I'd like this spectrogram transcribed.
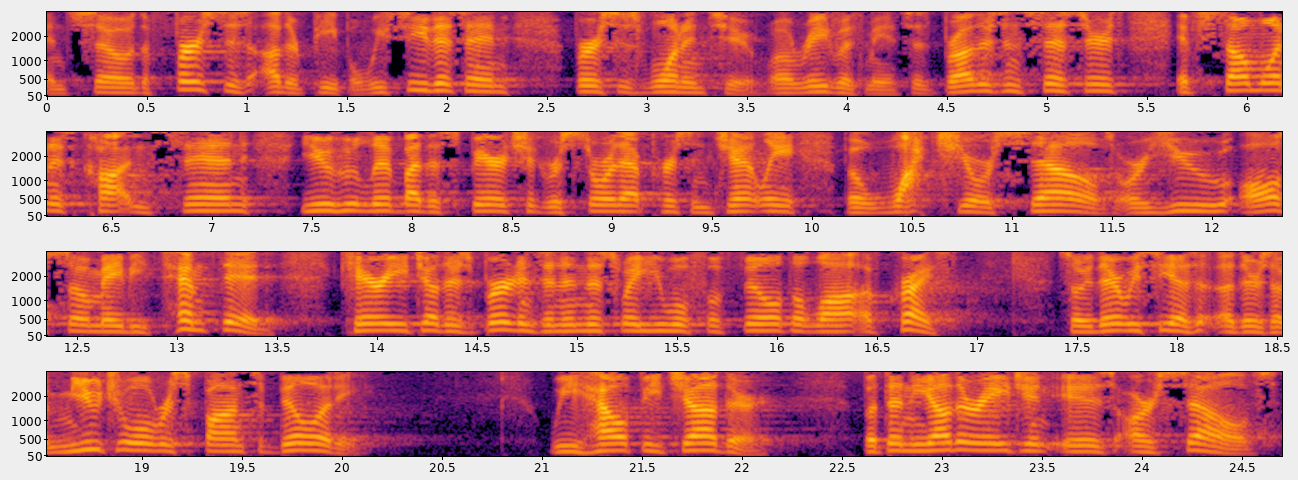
And so the first is other people. We see this in verses 1 and 2. Well, read with me. It says, Brothers and sisters, if someone is caught in sin, you who live by the Spirit should restore that person gently, but watch yourselves, or you also may be tempted. Carry each other's burdens, and in this way you will fulfill the law of Christ. So there we see a, a, there's a mutual responsibility. We help each other. But then the other agent is ourselves.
